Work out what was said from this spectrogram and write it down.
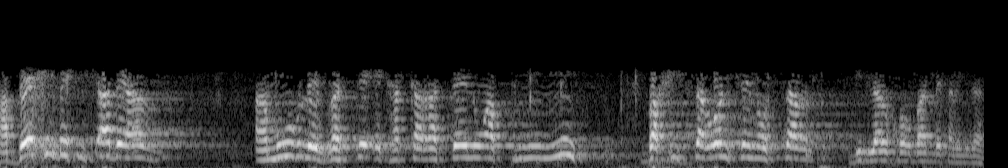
הבכי בתשעה באב אמור לבטא את הכרתנו הפנימית בחיסרון שנוצר בגלל חורבן בית המקדש.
